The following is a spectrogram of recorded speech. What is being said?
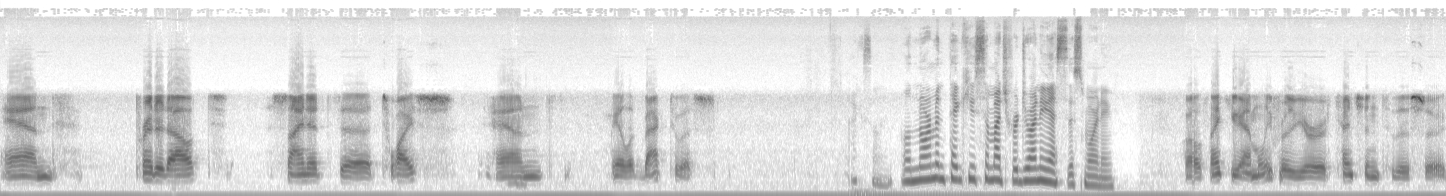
and print it out, sign it uh, twice, and mail it back to us. Excellent. Well, Norman, thank you so much for joining us this morning. Well, thank you, Emily, for your attention to this uh,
